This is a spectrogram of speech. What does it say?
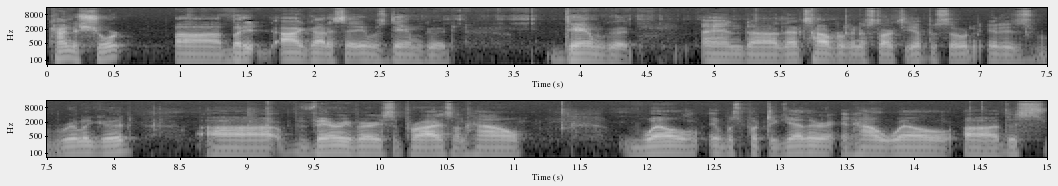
kind of short. Uh, but it, I gotta say it was damn good, damn good, and uh, that's how we're gonna start the episode. It is really good. Uh, very, very surprised on how well it was put together and how well uh, this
